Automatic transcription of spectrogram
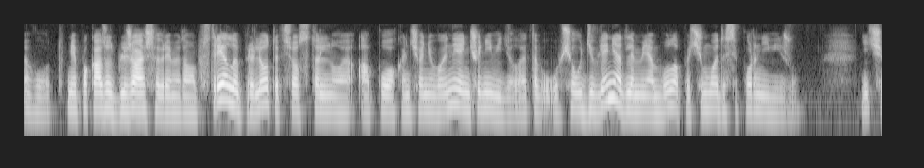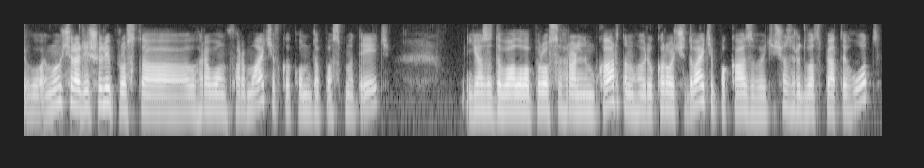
Вот. Мне показывают в ближайшее время там обстрелы, прилеты, все остальное, а по окончанию войны я ничего не видела. Это вообще удивление для меня было, почему я до сих пор не вижу ничего. И мы вчера решили просто в игровом формате в каком-то посмотреть. Я задавала вопросы игральным картам, говорю, короче, давайте показывайте. Сейчас, говорю, 25-й год,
